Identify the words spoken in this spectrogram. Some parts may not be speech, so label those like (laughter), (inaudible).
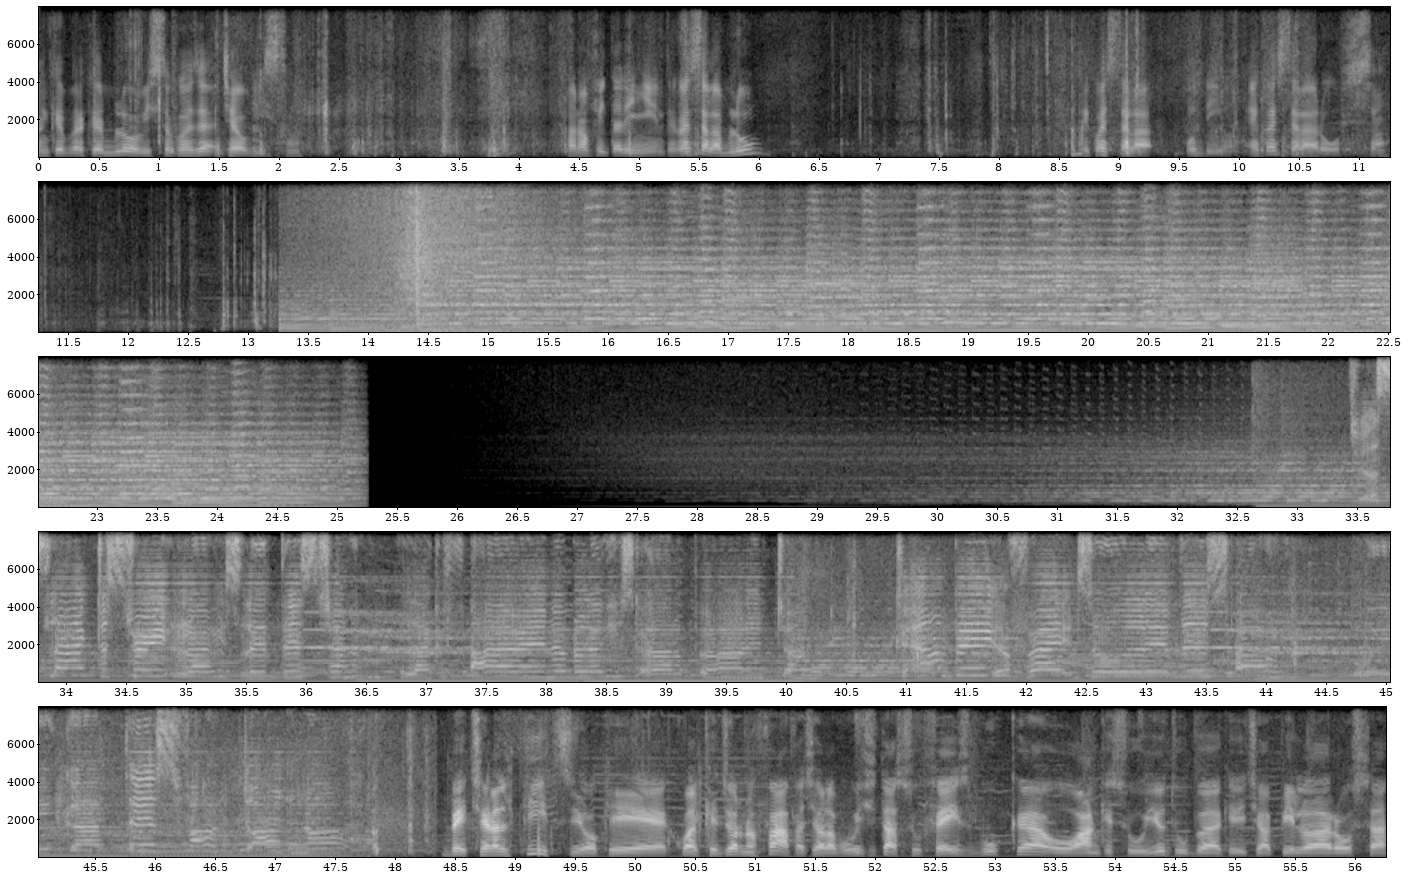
Anche perché il blu ho visto cos'è, cioè ho visto. Farò finta di niente. Questa è la blu. E questa è la... Oddio, e questa è la rossa. Beh, c'era il tizio che qualche giorno fa faceva la pubblicità su Facebook o anche su YouTube che diceva pillola rossa,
